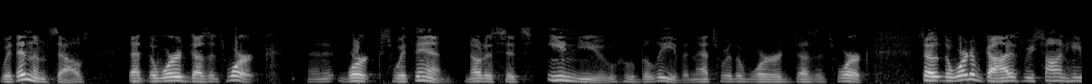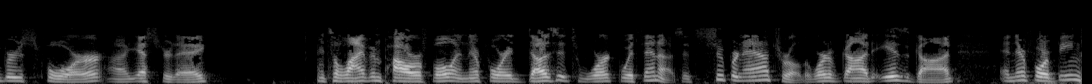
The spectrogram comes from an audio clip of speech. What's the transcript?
within themselves, that the Word does its work. And it works within. Notice it's in you who believe, and that's where the Word does its work. So the Word of God, as we saw in Hebrews 4 uh, yesterday, it's alive and powerful, and therefore it does its work within us. It's supernatural. The Word of God is God, and therefore, being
